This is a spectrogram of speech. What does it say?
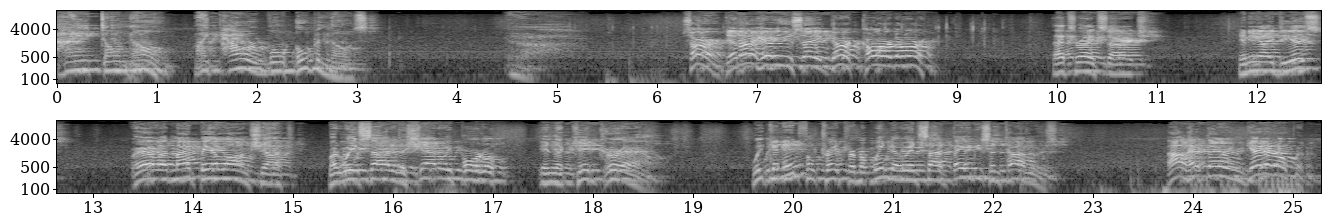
I don't know. My power won't open those. Sir, did I hear you say dark corridor? That's right, Sarge. Any ideas? Well, it might be a long shot, but we've sighted a shadowy portal in the Kid Korral. We can infiltrate from a window inside babies and toddlers. I'll head there and get it open.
